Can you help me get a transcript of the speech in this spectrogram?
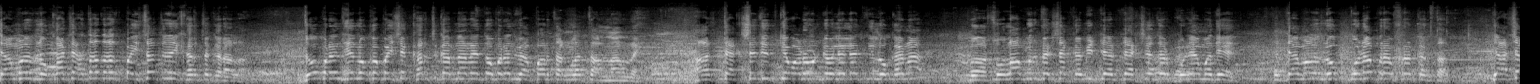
त्यामुळे लोकांच्या हातात आज पैसाच नाही खर्च करायला. जोपर्यंत हे लोक पैसे खर्च करणार नाही तोपर्यंत व्यापार चांगला चालणार नाही. आज टॅक्सेस इतके वाढवून ठेवलेले आहेत की लोकांना सोलापूरपेक्षा कमी टॅक्सेस जर पुण्यामध्ये आहेत तर त्यामुळे लोक पुन्हा प्रेफर करतात. या अशा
